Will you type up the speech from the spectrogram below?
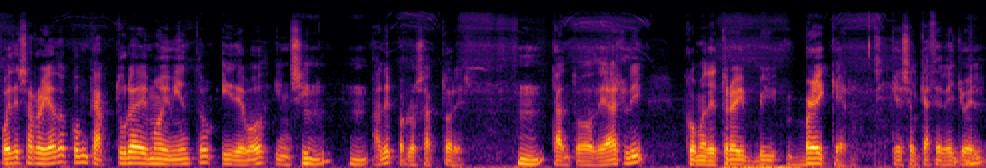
fue desarrollado con captura de movimiento y de voz in situ, Mm, mm. ¿vale? Por los actores, Mm. tanto de Ashley como de Troy B- Breaker, que es el que hace de Joel,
